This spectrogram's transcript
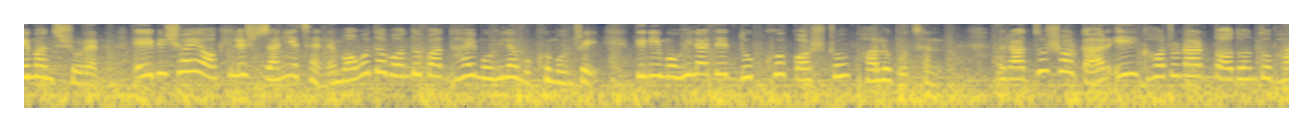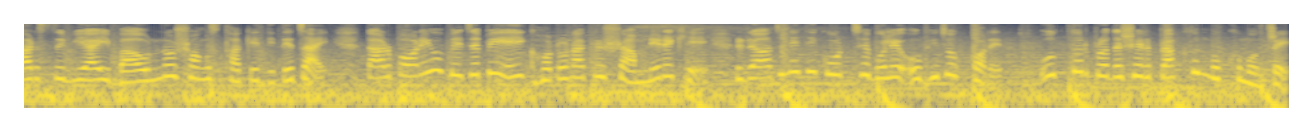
হেমন্ত সোরেন। এই বিষয়ে অখিলেশ জানিয়েছেন, মমতা বন্দ্যোপাধ্যায় মহিলা মুখ্যমন্ত্রী। তিনি মহিলাদের দুঃখ, কষ্ট ভালো বোঝেন। রাজ্য সরকার এই ঘটনার তদন্তভার সিবিআই বা অন্য সংস্থাকে দিতে চায়। তারপরেও বিজেপি এই ঘটনাকে সামনে রেখে রাজনীতি করছে বলে অভিযোগ করেন উত্তরপ্রদেশের প্রাক্তন মুখ্যমন্ত্রী।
